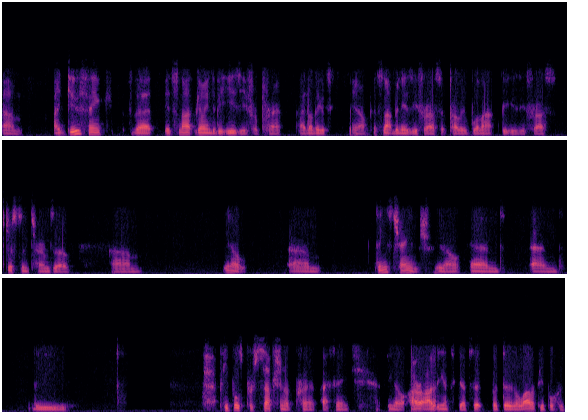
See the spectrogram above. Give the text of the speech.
um, I do think that it's not going to be easy for print. I don't think it's you know it's not been easy for us. It probably will not be easy for us, just in terms of um, you know um, things change. You know, and and the people's perception of print. I think you know our audience gets it, but there's a lot of people who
